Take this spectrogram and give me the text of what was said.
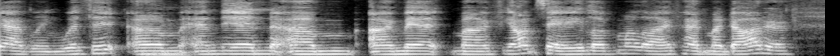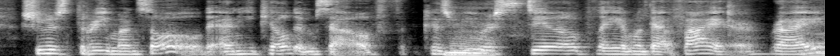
dabbling with it. Um, and then um, I met my fiance, love of my life, had my daughter. She was three months old, and he killed himself because we Mm. were still playing with that fire, right?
